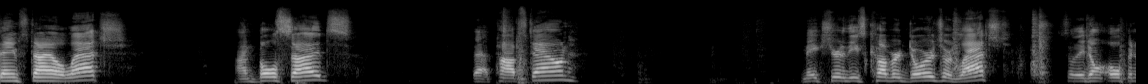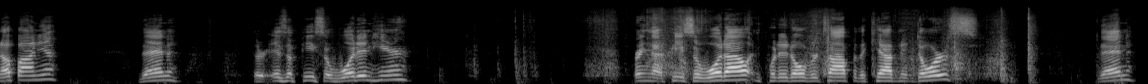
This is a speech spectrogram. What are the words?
Same style latch on both sides. That pops down. Make sure these cupboard doors are latched so they don't open up on you. Then there is a piece of wood in here. Bring that piece of wood out and put it over top of the cabinet doors. Then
